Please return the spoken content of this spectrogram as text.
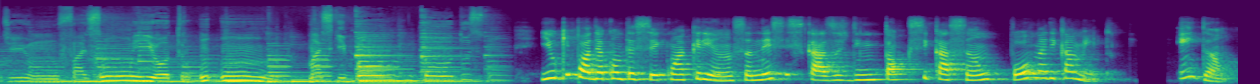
Onde um faz um e outro um, um, mas que bom todos. E o que pode acontecer com a criança nesses casos de intoxicação por medicamento? Então,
